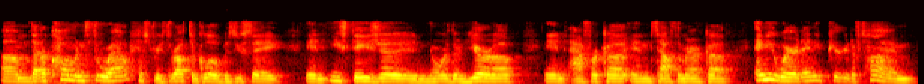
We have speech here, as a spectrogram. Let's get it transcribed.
um, that are common throughout history, throughout the globe, as you say, in East Asia, in Northern Europe, in Africa, in South America, anywhere at any period of time,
